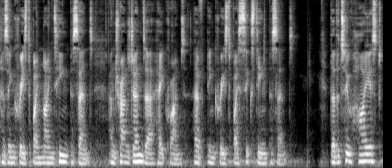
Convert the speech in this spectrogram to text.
has increased by 19% and transgender hate crimes have increased by 16%. They're the two highest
